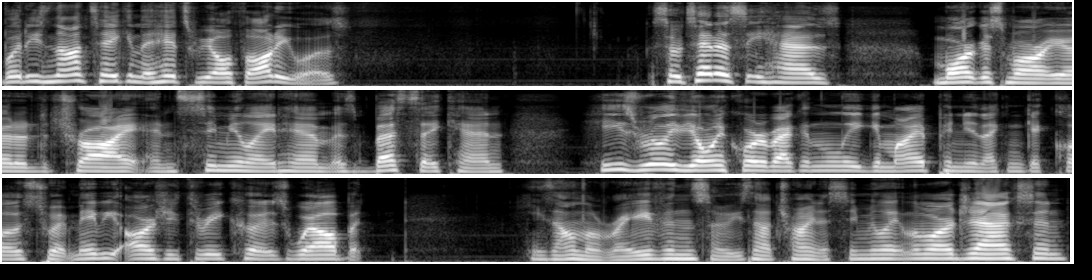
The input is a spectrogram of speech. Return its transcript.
but he's not taking the hits we all thought he was. So Tennessee has Marcus Mariota to try and simulate him as best they can. He's really the only quarterback in the league, in my opinion, that can get close to it. Maybe RG3 could as well, but he's on the Ravens, so he's not trying to simulate Lamar Jackson.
